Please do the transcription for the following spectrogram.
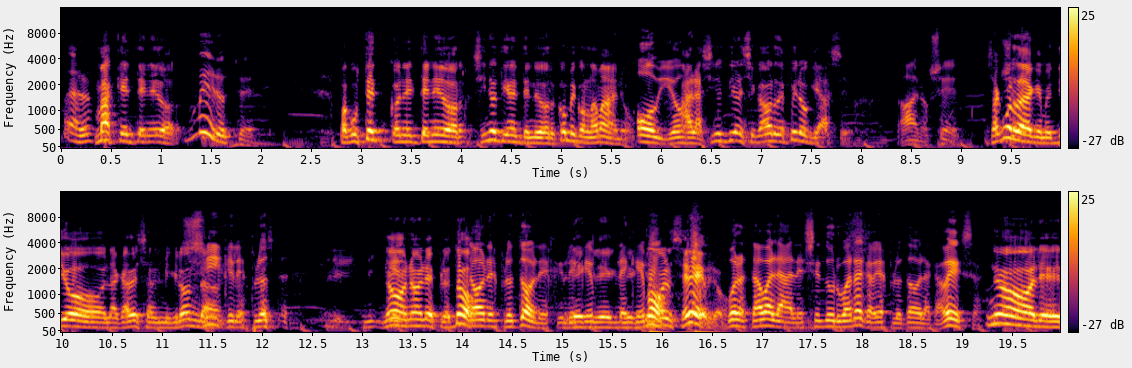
Claro. más que el tenedor. Mire usted. Porque usted con el tenedor, si no tiene el tenedor, come con la mano. Obvio. Ahora, si no tiene el secador de pelo, ¿qué hace? Ah, no sé. ¿Se acuerda de que metió la cabeza en el microondas? Sí, que le explotó. No, no le explotó. No, le explotó, le, le Le- que- le- le le quemó. quemó el cerebro. Bueno, estaba la leyenda urbana que había explotado la cabeza. No, le,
